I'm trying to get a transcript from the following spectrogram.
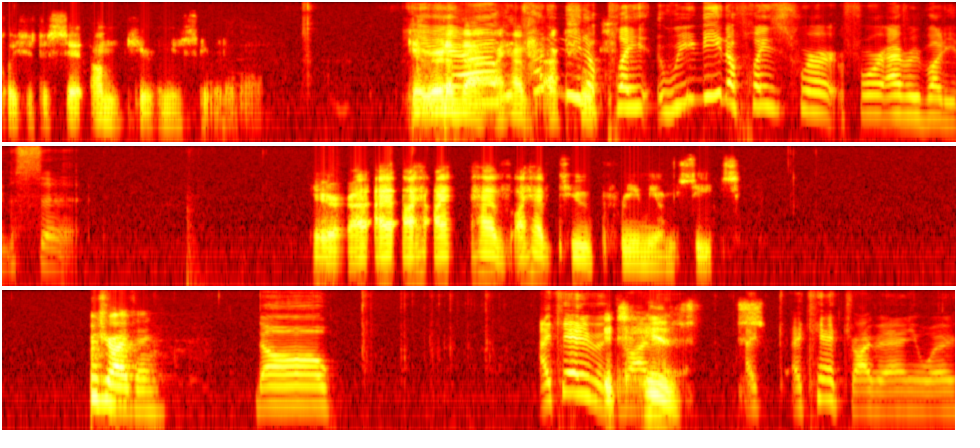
places to sit. Um, here, let me just get rid of that. Get rid of that. I have kinda actual. need a place. We need a place for for everybody to sit. Here, I, I, I have I have two premium seats. I'm driving. No. I can't even It's drive his. it. I I can't drive it anyway.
